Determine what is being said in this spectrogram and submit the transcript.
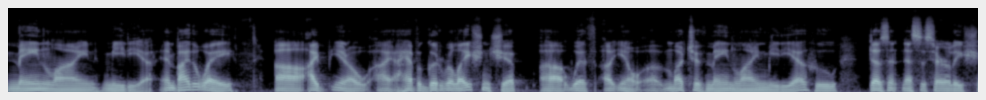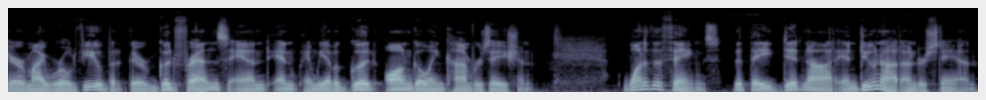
mainline media. And by the way, uh, I you know I have a good relationship uh, with uh, you know uh, much of mainline media who doesn't necessarily share my worldview, but they're good friends and and and we have a good ongoing conversation. One of the things that they did not and do not understand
